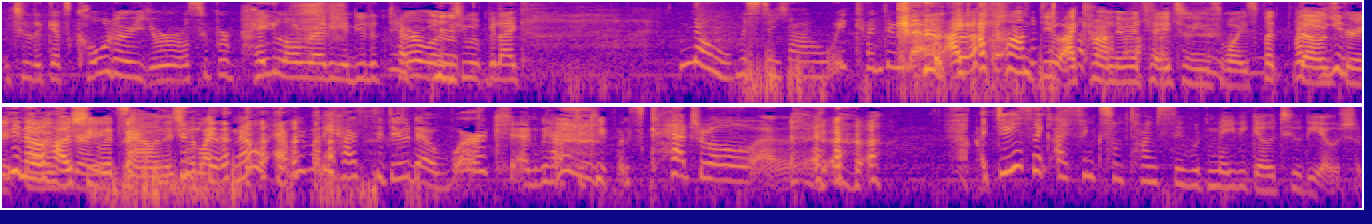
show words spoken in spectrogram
until it gets colder you're super pale already and you look terrible and she would be like no mr yao we can do that I, I can't do i can't imitate janine's voice but, but That was you, great. you know That how was she would sound and she would like no everybody has to do their work and we have to keep on schedule I do think I think sometimes they would maybe go to the ocean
